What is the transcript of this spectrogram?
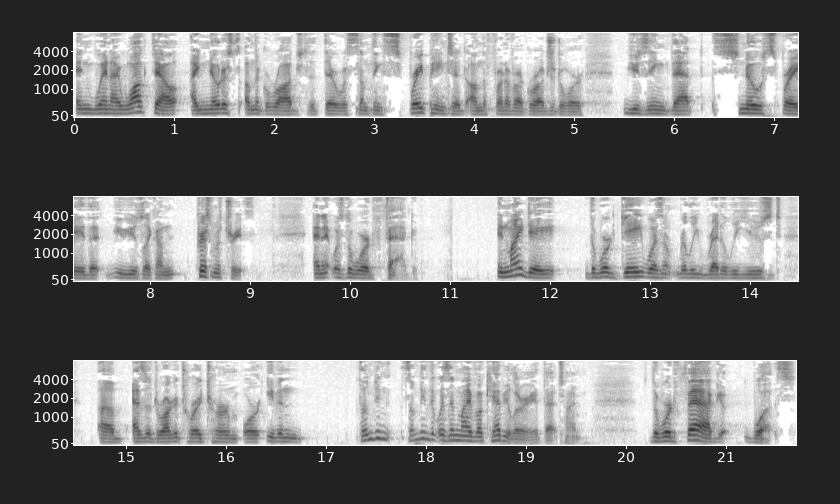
And when I walked out, I noticed on the garage that there was something spray painted on the front of our garage door using that snow spray that you use like on Christmas trees. And it was the word fag. In my day, the word gay wasn't really readily used uh, as a derogatory term or even something, something that was in my vocabulary at that time. The word fag was,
